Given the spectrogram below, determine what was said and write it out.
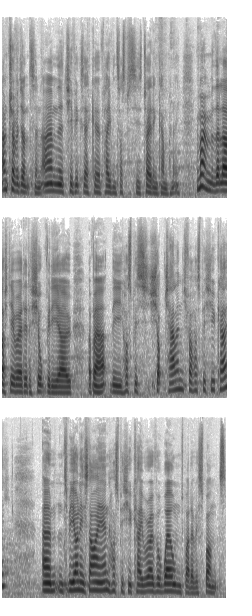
I'm Trevor Johnson. I'm the Chief Exec of Havens Hospices Trading Company. You might remember that last year I did a short video about the Hospice Shop Challenge for Hospice UK. Um, and to be honest, I and Hospice UK were overwhelmed by the response.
